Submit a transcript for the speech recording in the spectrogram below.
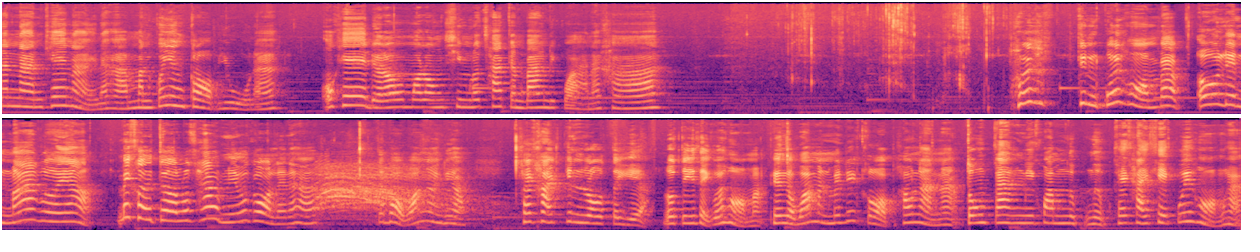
นานๆแค่ไหนนะคะ มันก็ยังกรอบอยู่นะ โอเค เดี๋ยวเรามาลองชิมรสชาติกันบ้างดีกว่านะคะเฮ้ยกลิ่นกล้วยหอมแบบเออเด่นมากเลยอะ่ะ ไม่เคยเจอรสชาติแบบนี้มาก่อนเลยนะคะ จะบอกว่าไงเดียวคล้ายๆ กินโรตีอะโรตีใส่กล้วยหอมอะเพียงแต่ว่ามันไม่ได้กรอบเท่านั้นอะตรงกลางมีความหนึบหนึบๆคล้ายๆ เค้กกล้วยหอมค่ะ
